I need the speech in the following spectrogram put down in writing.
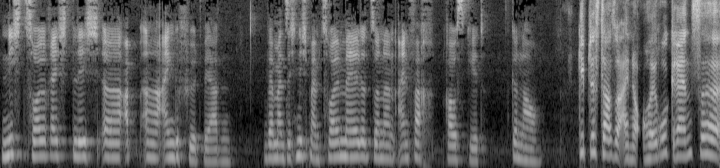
nicht zollrechtlich äh, ab, äh, eingeführt werden, wenn man sich nicht beim Zoll meldet, sondern einfach rausgeht. Genau. Gibt es da so eine Euro-Grenze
